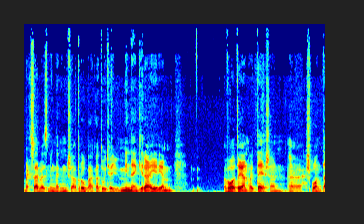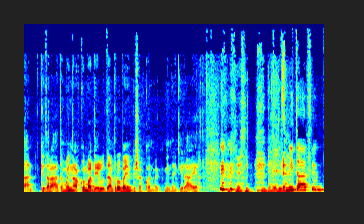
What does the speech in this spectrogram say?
megszerveznünk nekünk se a próbákat, úgyhogy mindenki ráérjen, volt olyan, hogy teljesen uh, spontán kitaláltam, hogy na, akkor ma délután próbáljunk, és akkor meg mindenki ráért. De hogy ez mitől függ?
